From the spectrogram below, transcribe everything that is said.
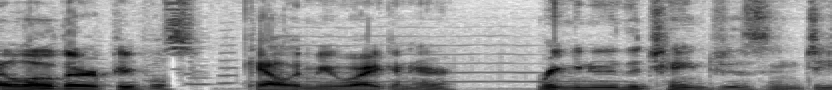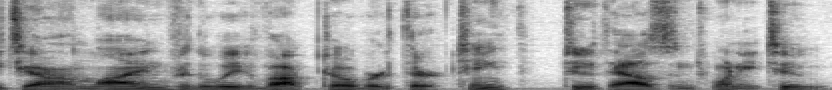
Hello there peoples, Cali Me Wagon here, bringing you the changes in GTA Online for the week of October 13th, 2022.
